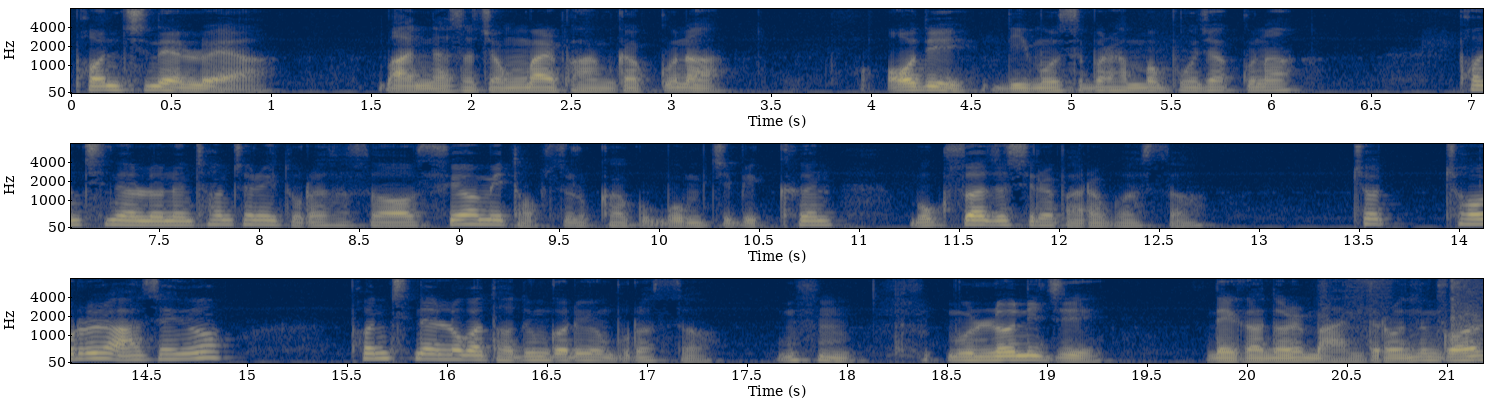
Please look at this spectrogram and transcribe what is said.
펀치넬로야. 만나서 정말 반갑구나. 어디 네 모습을 한번 보자꾸나. 펀치넬로는 천천히 돌아서서 수염이 덥수룩하고 몸집이 큰 목수 아저씨를 바라보았어. 저 저를 아세요? 펀치넬로가 더듬거리며 물었어. 음, 물론이지. 내가 널 만들었는 걸.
